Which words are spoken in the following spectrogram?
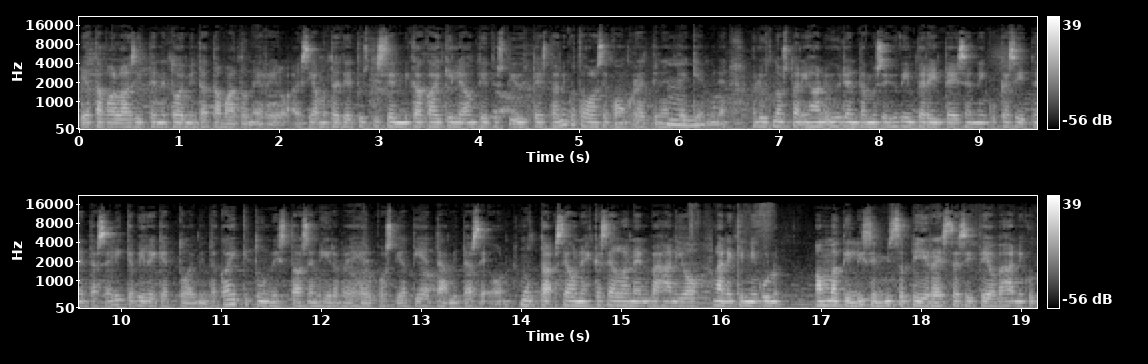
ja tavallaan sitten ne toimintatavat on erilaisia. Mutta tietysti se, mikä kaikille on tietysti yhteistä, on niin kuin tavallaan se konkreettinen mm. tekeminen. Mä nyt nostan ihan yhden tämmöisen hyvin perinteisen niin kuin käsitteen tässä, eli viriketoiminta. Kaikki tunnistaa sen hirveän helposti ja tietää, mitä se on. Mutta se on ehkä sellainen vähän jo ainakin niin kuin ammatillisemmissa piireissä sitten jo vähän niin kuin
